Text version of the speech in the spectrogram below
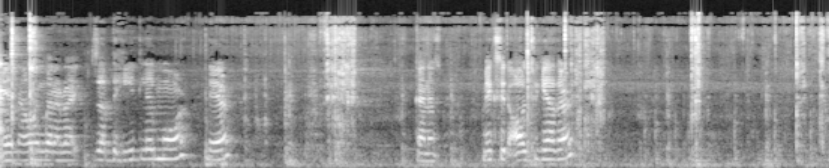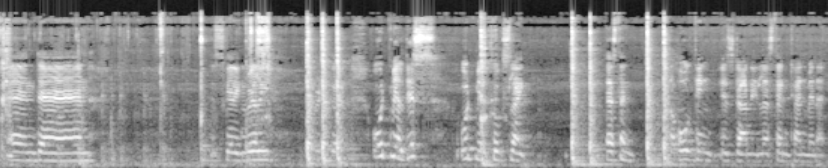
And now I'm gonna raise up the heat a little more there kind of mix it all together. And then it's getting really pretty good. Oatmeal, this oatmeal cooks like less than, the whole thing is done in less than 10 minutes.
